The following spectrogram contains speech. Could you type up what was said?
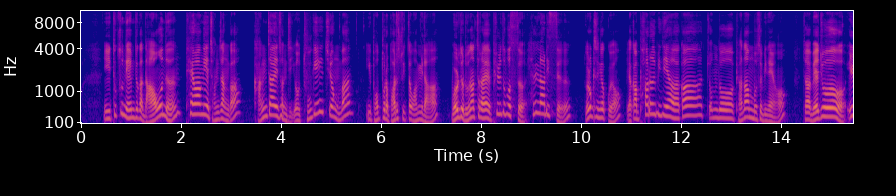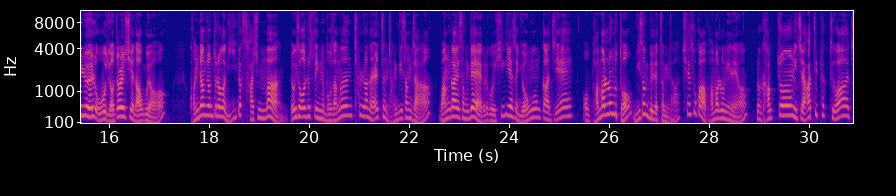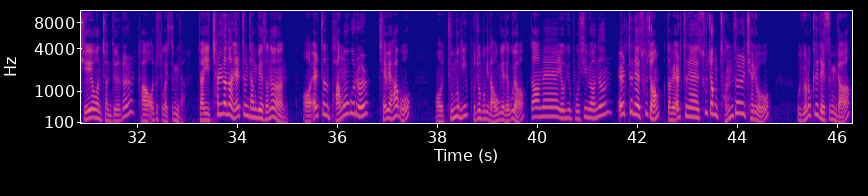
이 특수 named가 나오는 패왕의 전장과 강자의 전지 이 두 개의 지역만 이 buff를 받을 수 있다고 합니다. 월드 루나트라의 field boss 헬라리스 이렇게 생겼고요. 약간 파르비니아가 좀 더 변한 모습이네요. 자 매주 일요일 오후 8시에 나오고요 권장 전투력은 240만 여기서 얻을 수 있는 보상은 찬란한 엘튼 장비 상자 왕가의 성배 그리고 희귀에서 영웅까지의 어, 바말론부터 위선 빌레터입니다 최소가 바말론이네요 그리고 각종 이제 artifact와 지혜 원천들을 다 얻을 수가 있습니다 자, 이 찬란한 엘튼 장비에서는 어, 엘튼 방어구를 제외하고 어, 주무기, 보조무기 나오게 되고요. 그 다음에 여기 보시면은 엘튼의 수정, 그 다음에 엘튼의 수정 전설 재료 뭐 요렇게 돼 있습니다.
